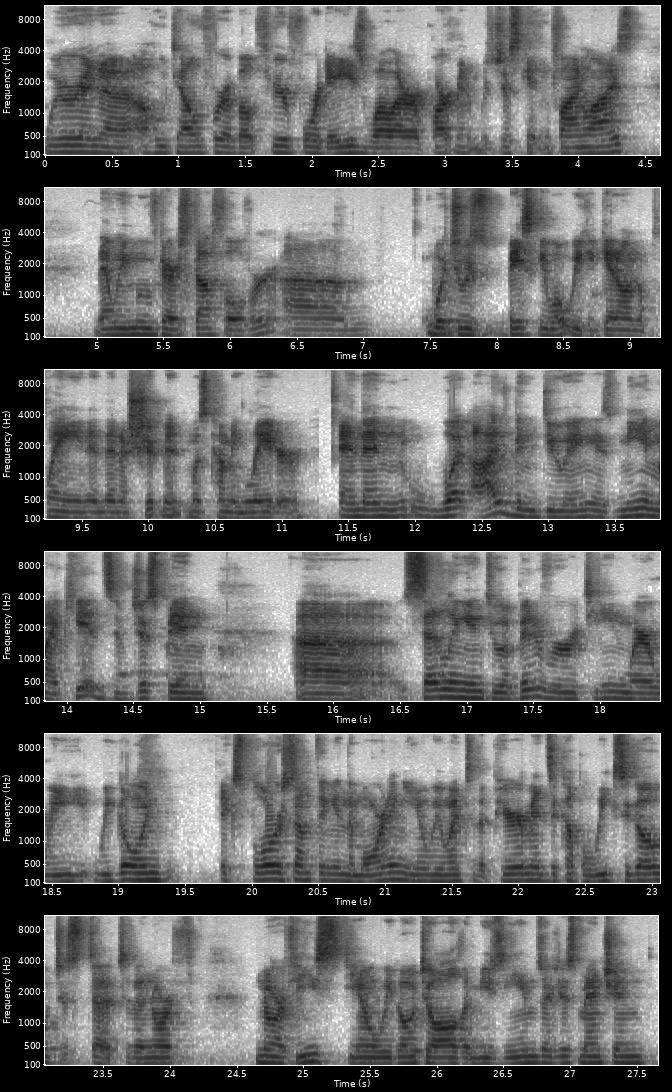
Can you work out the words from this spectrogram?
we were in a, a, hotel for about three or four days while our apartment was just getting finalized. Then we moved our stuff over, um, which was basically what we could get on the plane, and then a shipment was coming later. And then what I've been doing is me and my kids have just been uh, settling into a bit of a routine where we we go and explore something in the morning. You know, we went to the pyramids a couple weeks ago, just uh, to the north northeast. You know, we go to all the museums I just mentioned.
